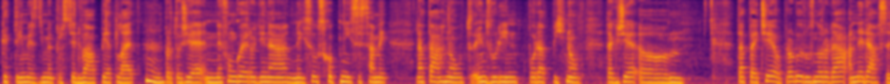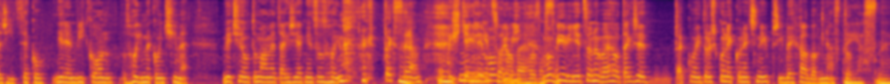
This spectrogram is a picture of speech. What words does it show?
ke kterým jezdíme prostě dva, pět let, hmm. protože nefunguje rodina, nejsou schopní si sami natáhnout inzulín, podat, píchnout, takže um, ta péče je opravdu různorodá a nedá se říct, jako jeden výkon, zhojíme, končíme. Většinou to máme tak, že jak něco zhojíme, tak, tak se nám někdy něco objeví, nového zase. objeví něco nového, takže takový trošku nekonečný příběh, ale baví nás to. To je jasné.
